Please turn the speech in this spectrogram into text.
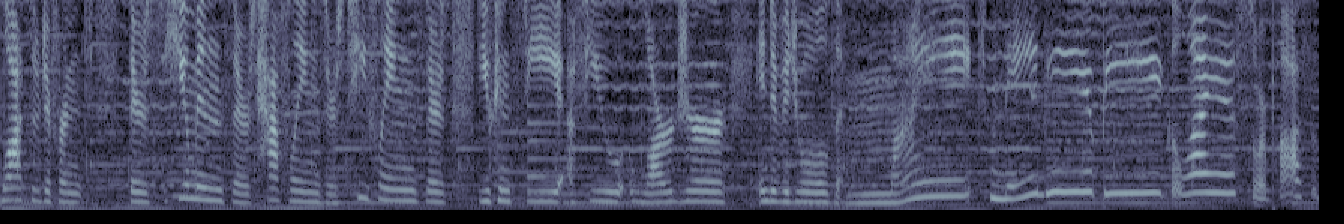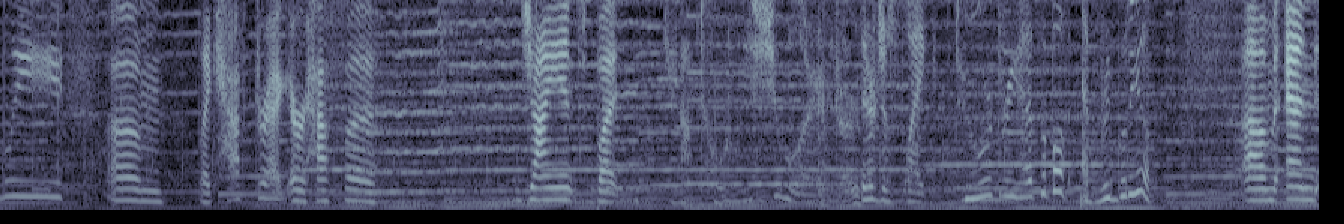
lots of different there's humans, there's halflings, there's tieflings, there's you can see a few larger individuals that might maybe be Goliath or possibly um like half drag or half a giant, but sure. Okay. They're just like two or three heads above everybody else. Um, and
